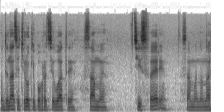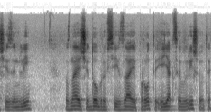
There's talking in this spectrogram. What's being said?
11 років попрацювати саме в цій сфері, саме на нашій землі, знаючи добре всі за і проти, і як це вирішувати.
